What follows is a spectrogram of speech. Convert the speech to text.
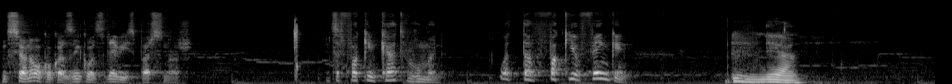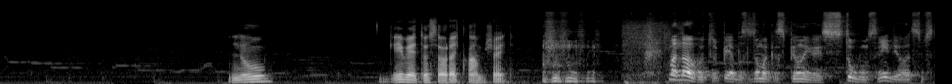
un tas jau nav kaut kāds, zin, kaut kāds Levijas personāžs. It's a fucking Catwoman. What the fuck you thinking? Jā. Nu, gribētu to savu reklāmu šeit. Man nav ko tur piebilst. Es domāju, ka tas ir pilnīgais stulbums un idiotisms.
